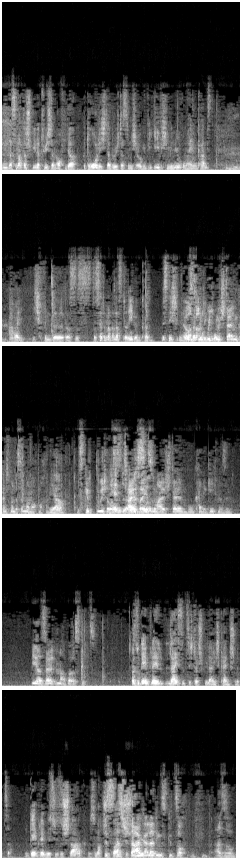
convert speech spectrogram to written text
Und das macht das Spiel natürlich dann auch wieder bedrohlich dadurch, dass du nicht irgendwie ewig im Menü rumhängen kannst. Aber ich finde, das ist, das hätte man anders regeln können. Ist nicht ein Ja, und großer an ruhigen. Stellen könnte man das immer noch machen. Ja, Es gibt durchaus Händler, teilweise mal Stellen, wo keine Gegner sind. Eher selten, aber es gibt's. also Gameplay leistet sich das Spiel eigentlich keinen Schnitzer. Gameplay-mäßig ist es stark, es macht Es Spaß ist zu stark, spielen. allerdings gibt's auch, also,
